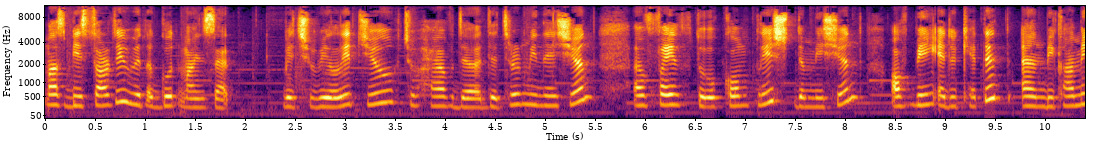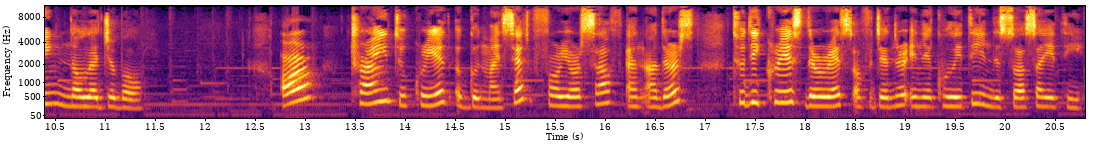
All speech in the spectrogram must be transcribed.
must be started with a good mindset, which will lead you to have the determination and faith to accomplish the mission of being educated and becoming knowledgeable. Or trying to create a good mindset for yourself and others to decrease the rates of gender inequality in the society.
